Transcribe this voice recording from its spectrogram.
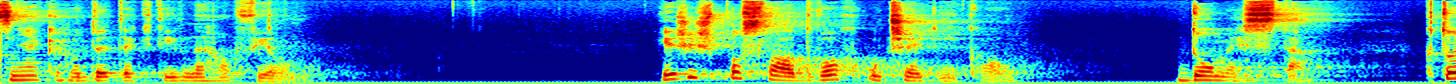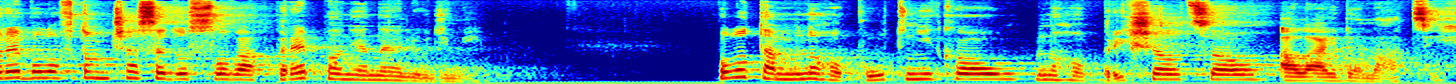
z nejakého detektívneho filmu. Ježiš poslal dvoch učetníkov do mesta, ktoré bolo v tom čase doslova preplnené ľuďmi. Bolo tam mnoho pútnikov, mnoho prišelcov, ale aj domácich.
